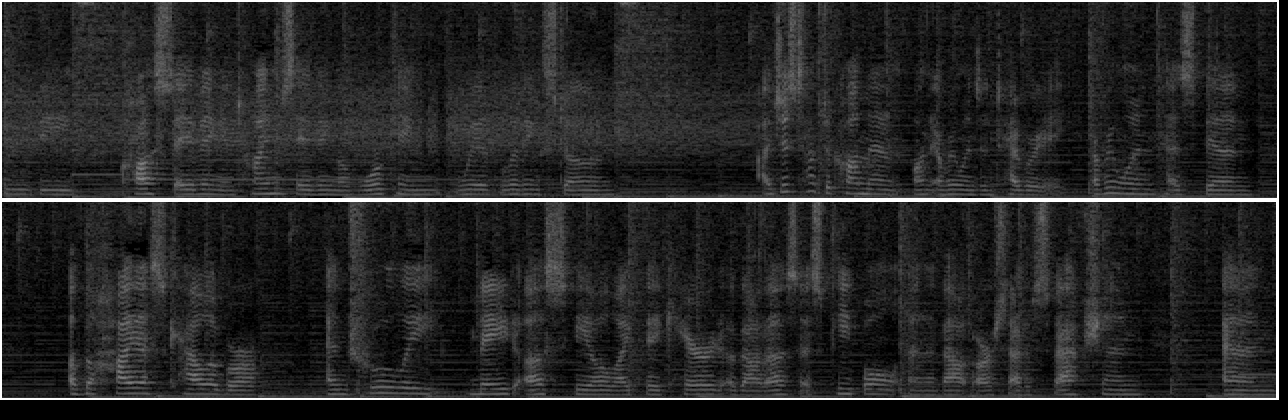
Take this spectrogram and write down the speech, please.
to the cost saving and time saving of working with Livingstone, I just have to comment on everyone's integrity. Everyone has been of the highest caliber and truly made us feel like they cared about us as people and about our satisfaction and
